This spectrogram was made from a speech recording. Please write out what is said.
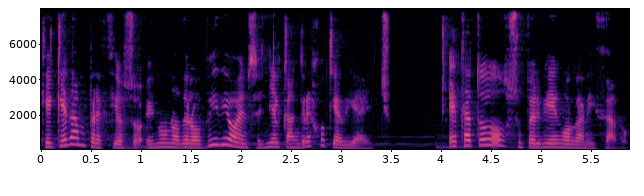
que quedan preciosos. En uno de los vídeos enseñé el cangrejo que había hecho. Está todo súper bien organizado.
